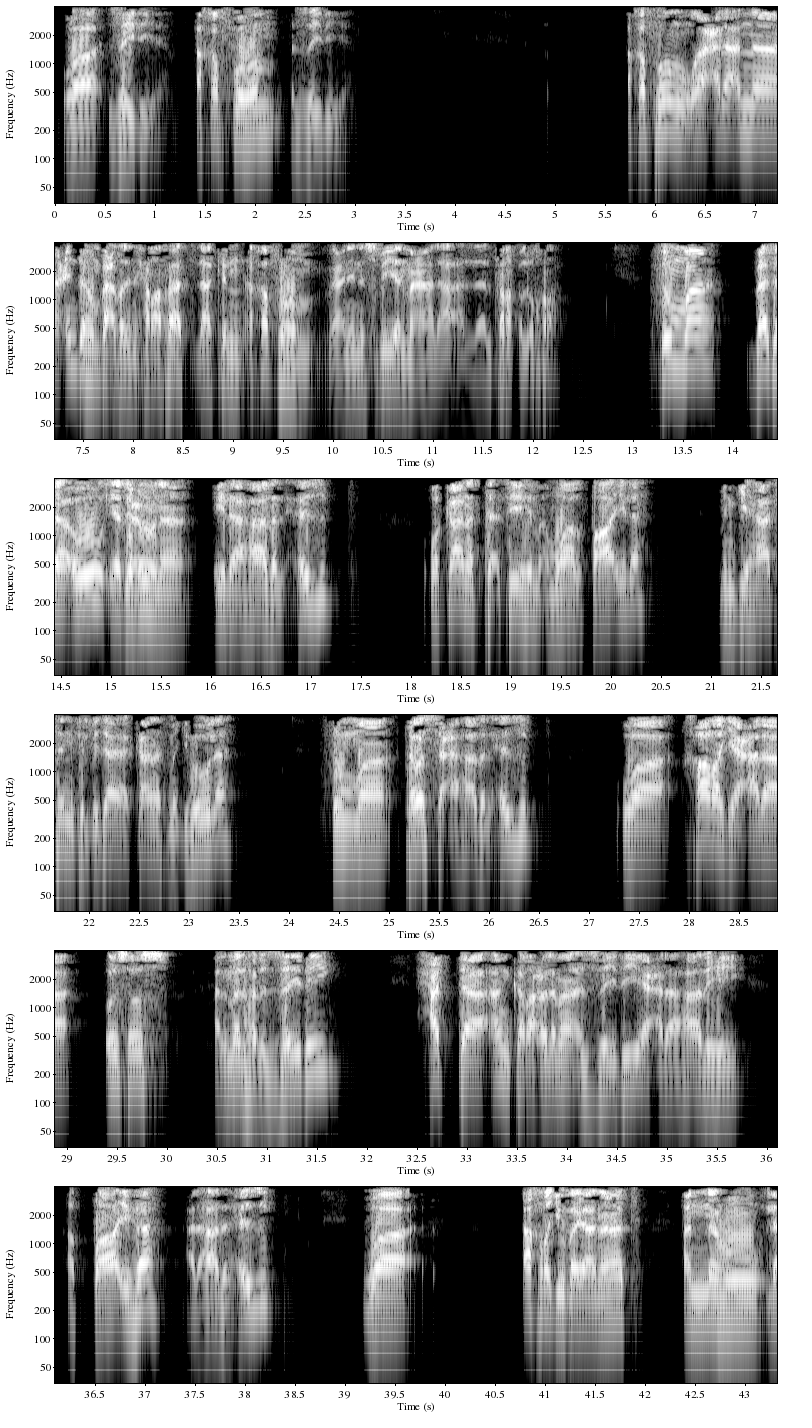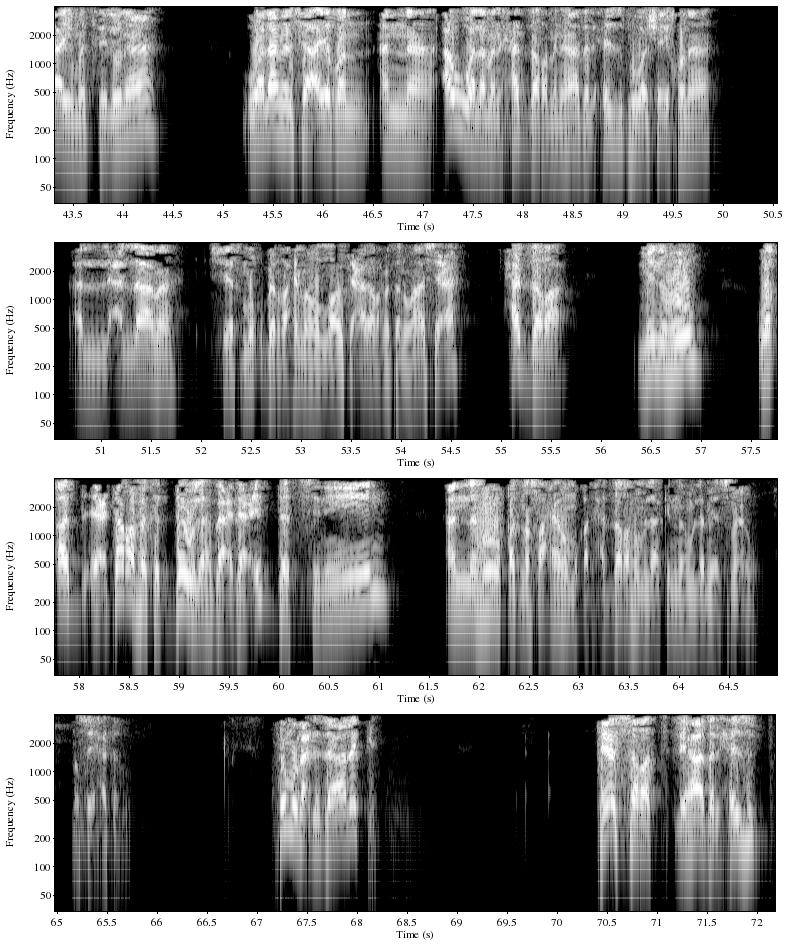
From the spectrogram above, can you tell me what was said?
وزيدية. أخفهم الزيدية. أخفهم وعلى أن عندهم بعض الانحرافات لكن أخفهم يعني نسبيا مع الفرق الأخرى. ثم بدأوا يدعون إلى هذا الحزب وكانت تأتيهم أموال طائلة من جهات في البداية كانت مجهولة ثم توسع هذا الحزب وخرج على أسس المذهب الزيدي حتى أنكر علماء الزيدية على هذه الطائفة على هذا الحزب وأخرجوا بيانات أنه لا يمثلنا ولا ننسى أيضا أن أول من حذر من هذا الحزب هو شيخنا العلامة الشيخ مقبل رحمه الله تعالى رحمة واسعة حذر منه وقد اعترفت الدولة بعد عدة سنين أنه قد نصحهم وقد حذرهم لكنهم لم يسمعوا نصيحته. ثم بعد ذلك تيسرت لهذا الحزب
